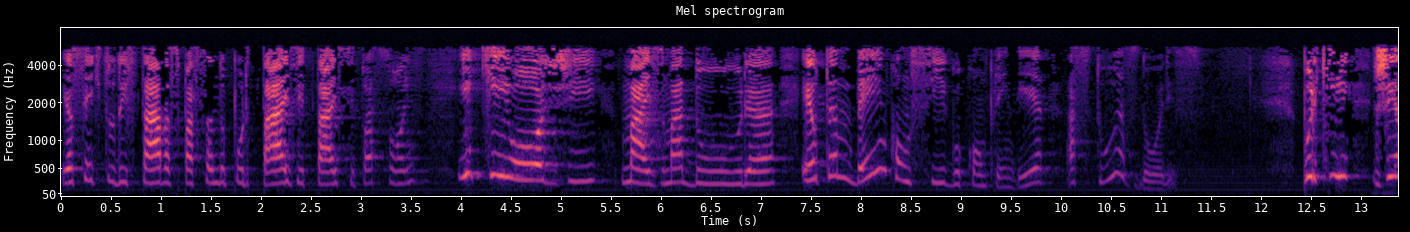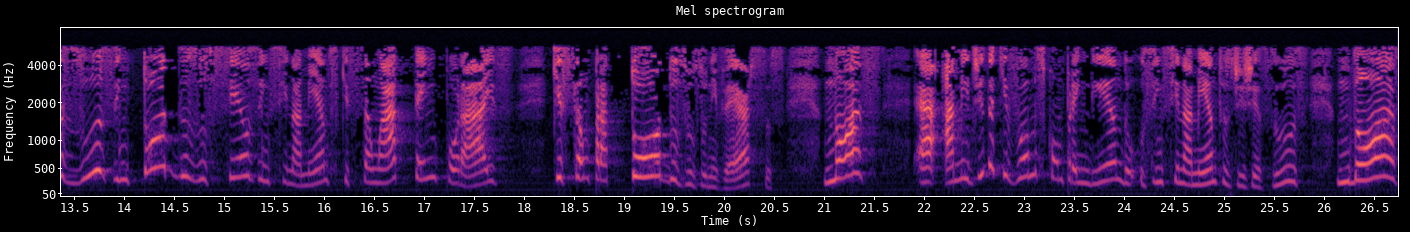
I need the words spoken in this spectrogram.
eu sei que tu estavas passando por tais e tais situações, e que hoje, mais madura, eu também consigo compreender as tuas dores. Porque Jesus, em todos os seus ensinamentos, que são atemporais, que são para todos os universos, nós, à medida que vamos compreendendo os ensinamentos de Jesus, nós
